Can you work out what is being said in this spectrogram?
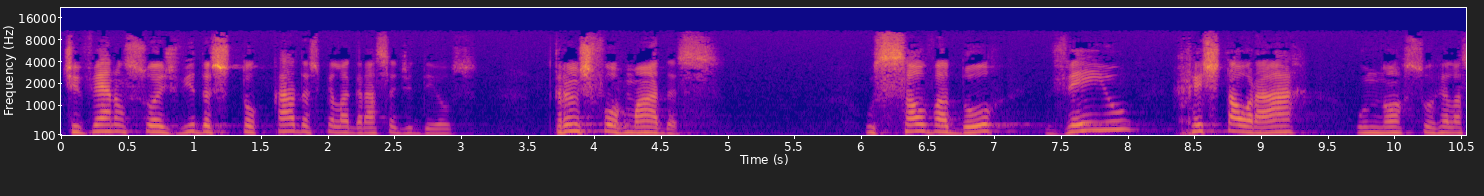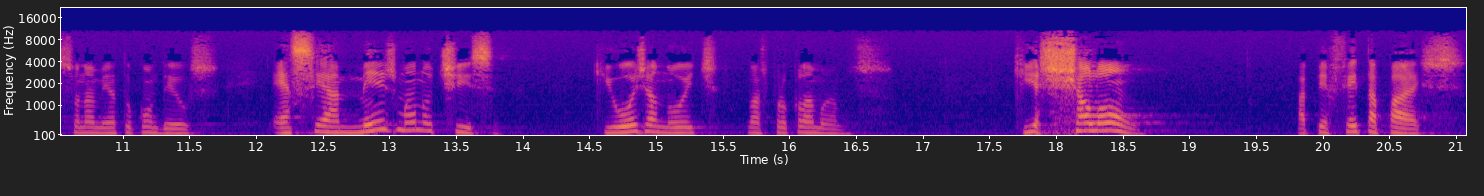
tiveram suas vidas tocadas pela graça de Deus, transformadas. O Salvador veio restaurar o nosso relacionamento com Deus. Essa é a mesma notícia que hoje à noite nós proclamamos. Que é Shalom, a perfeita paz,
